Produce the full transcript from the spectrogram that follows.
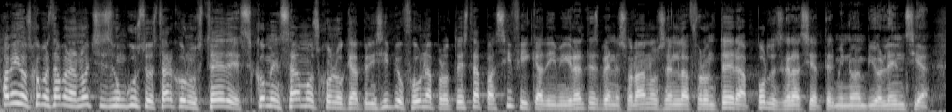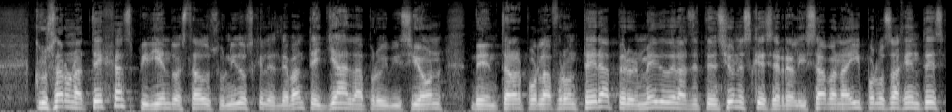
Amigos, ¿cómo están? Buenas noches, es un gusto estar con ustedes. Comenzamos con lo que al principio fue una protesta pacífica de inmigrantes venezolanos en la frontera. Por desgracia, terminó en violencia. Cruzaron a Texas pidiendo a Estados Unidos que les levante ya la prohibición de entrar por la frontera, pero en medio de las detenciones que se realizaban ahí por los agentes,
